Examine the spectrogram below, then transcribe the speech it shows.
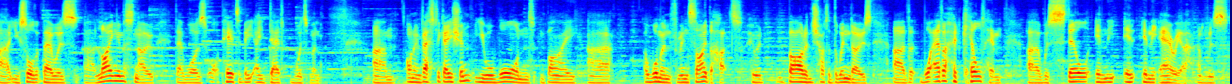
uh, you saw that there was uh, lying in the snow. There was what appeared to be a dead woodsman. Um, on investigation, you were warned by uh, a woman from inside the hut who had barred and shuttered the windows uh, that whatever had killed him uh, was still in the in, in the area and was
